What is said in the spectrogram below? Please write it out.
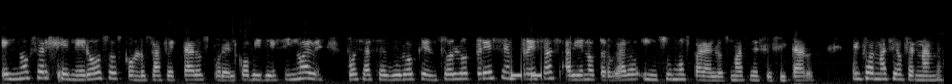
el no ser generosos con los afectados por el COVID-19, pues aseguró que en solo tres empresas habían otorgado insumos para los más necesitados. Información, Fernando.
